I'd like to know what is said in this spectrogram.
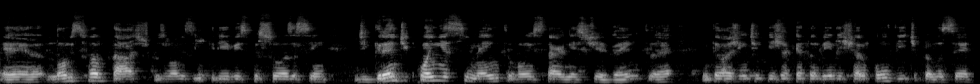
É, nomes fantásticos, nomes incríveis, pessoas assim de grande conhecimento vão estar neste evento, né? Então a gente aqui já quer também deixar um convite para você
